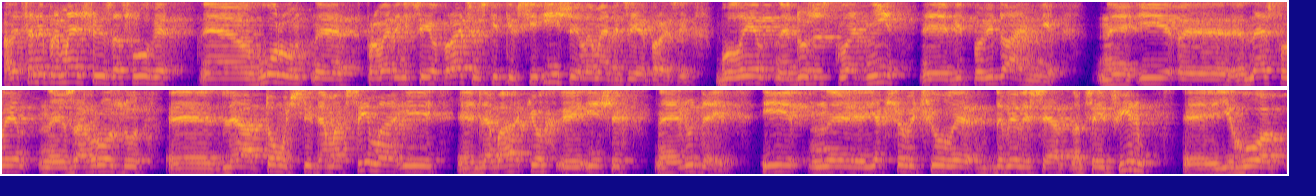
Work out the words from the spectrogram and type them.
Але це не применшує заслуги гуру в проведенні цієї операції, оскільки всі інші елементи цієї операції були дуже складні, відповідальні. Е, і е, несли е, загрозу для в тому числі для Максима і для багатьох інших людей. І якщо ви чули, дивилися цей фільм, його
